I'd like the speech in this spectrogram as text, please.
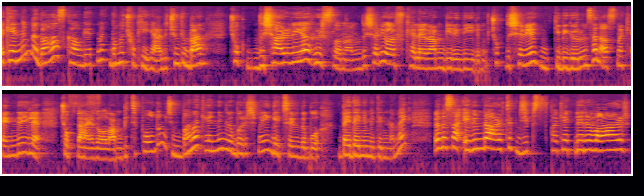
Ve kendimle daha az kavga etmek bana çok iyi geldi. Çünkü ben çok dışarıya hırslanan, dışarıya öfkelenen biri değilim. Çok dışarıya gibi görünse de aslında kendiyle çok derdi olan bir tip olduğum için bana kendimle barışmayı getirdi bu bedenimi dinlemek. Ve mesela evimde artık cips paketleri var,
